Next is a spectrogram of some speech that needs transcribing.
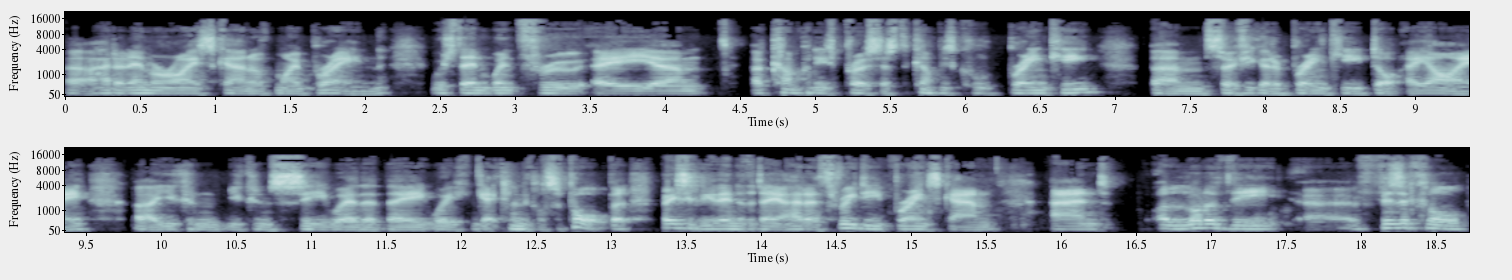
Uh, I had an MRI scan of my brain, which then went through a um, a company's process. The company's called BrainKey. Um, so if you go to BrainKey.ai, uh, you can you can see where that they where you can get clinical support. But basically, at the end of the day, I had a 3D brain scan, and a lot of the uh, physical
